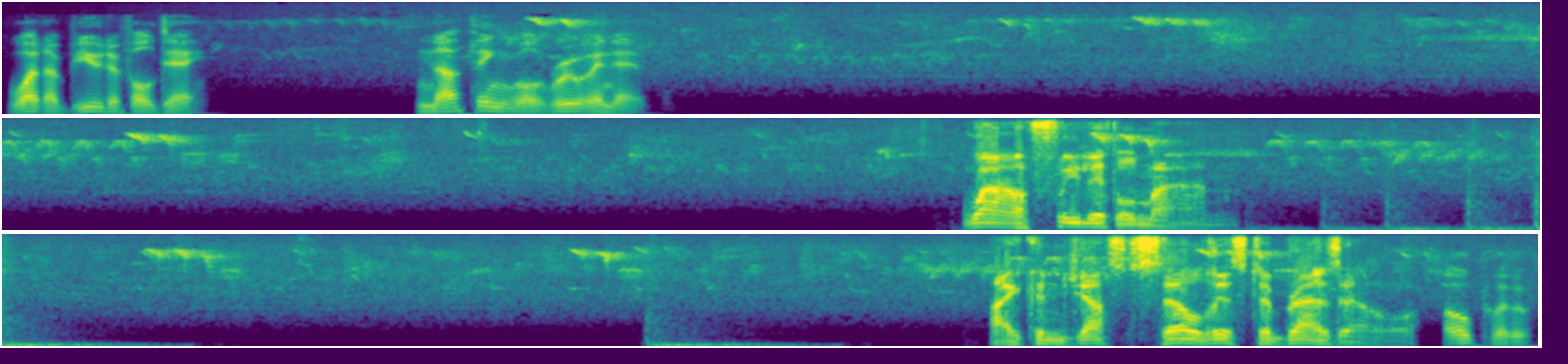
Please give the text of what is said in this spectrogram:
What a beautiful day. Nothing will ruin it. Wow free little man. I can just sell this to Brazil. Oh poop.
